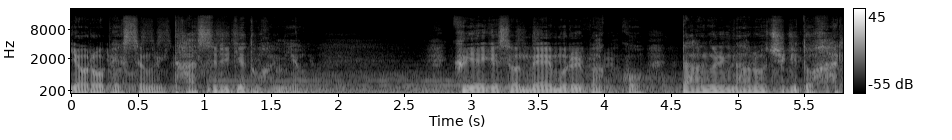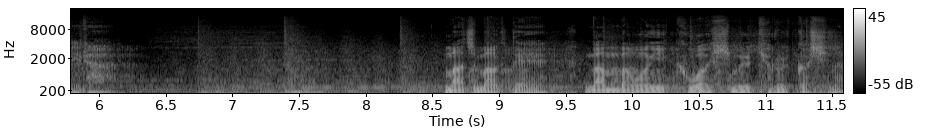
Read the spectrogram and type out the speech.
여러 백성을 다스리게도 하며 그에게서 뇌물을 받고 땅을 나눠주기도 하리라. 마지막 때 남방왕이 그와 힘을 겨룰 것이나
